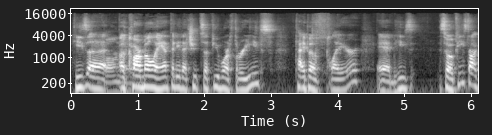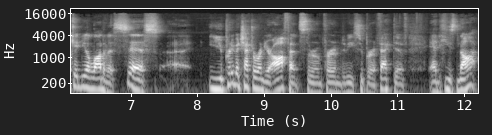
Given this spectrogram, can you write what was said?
He's a, Ball a Carmelo Anthony that shoots a few more threes type of player, and he's so if he's not getting you a lot of assists, uh, you pretty much have to run your offense through him for him to be super effective. And he's not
